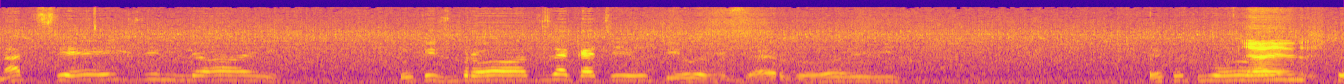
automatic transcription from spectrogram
над всей землей, Тут и сброд закатил пил горой. Этот Я- воин, что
